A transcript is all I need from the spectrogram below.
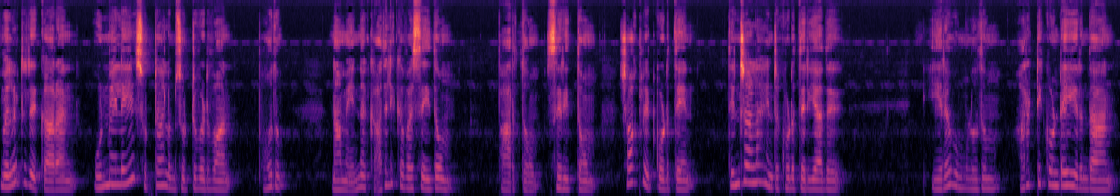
மிலிட்டரிக்காரன் உண்மையிலேயே சுட்டாலும் சுட்டு விடுவான் போதும் நாம் என்ன காதலிக்கவா செய்தோம்? பார்த்தோம் சிரித்தோம் சாக்லேட் கொடுத்தேன். தின்றாளா என்று கூட தெரியாது. இரவு முழுதும் அரட்டிக்கொண்டே இருந்தான்.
